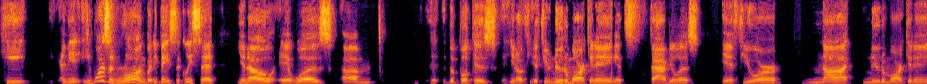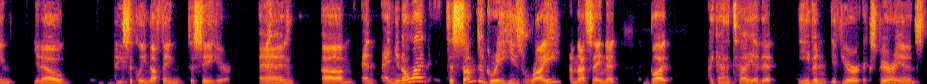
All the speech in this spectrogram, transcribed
he i mean he wasn't wrong but he basically said you know it was um, the book is you know if, if you're new to marketing it's fabulous. If you're not new to marketing you know basically nothing to see here. And um and and you know what? To some degree he's right. I'm not saying that but i got to tell you that even if you're experienced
